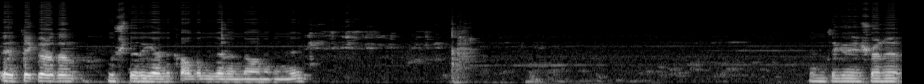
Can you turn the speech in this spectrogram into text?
Evet tekrardan müşteri geldi kaldığımız yerden devam edelim. Entegreyi şöyle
